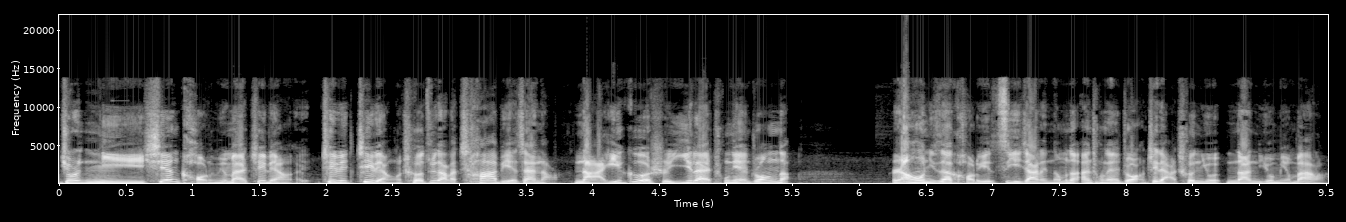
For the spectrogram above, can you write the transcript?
就是你先考虑明白这两这这两个车最大的差别在哪儿，哪一个是依赖充电桩的？然后你再考虑自己家里能不能安充电桩，这俩车你就那你就明白了，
